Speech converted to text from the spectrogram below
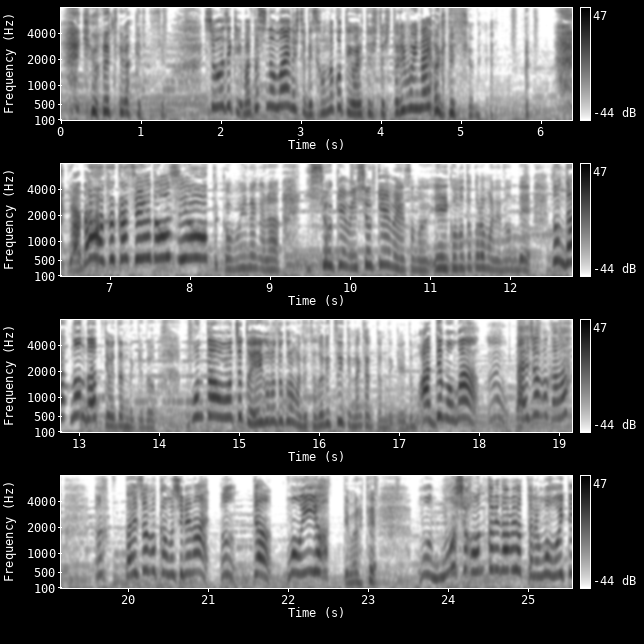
言われてるわけですよ。正直私の前の人でそんなこと言われてる人一人もいないわけですよね やだ恥ずかしいどうしようとか思いながら一生懸命一生懸命その英語のところまで飲んで飲んだ？飲んだって言われたんだけど本当はもうちょっと英語のところまでたどり着いてなかったんだけれどもあでもまあうん大丈夫かな？うん大丈夫かもしれない？うんじゃあもういいよって言われてもう、もし本当にダメだったらもう置いて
